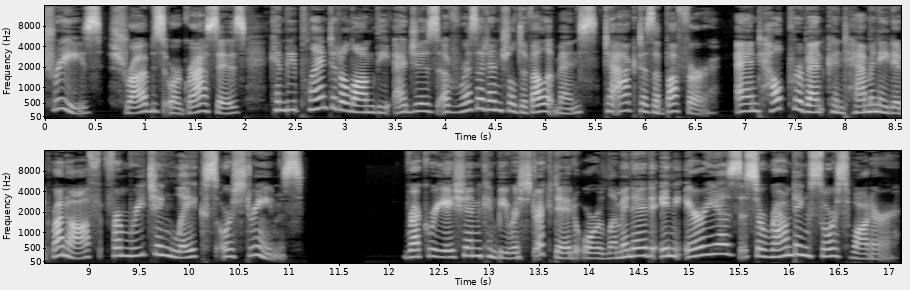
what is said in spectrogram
Trees, shrubs, or grasses can be planted along the edges of residential developments to act as a buffer and help prevent contaminated runoff from reaching lakes or streams. Recreation can be restricted or limited in areas surrounding source water.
